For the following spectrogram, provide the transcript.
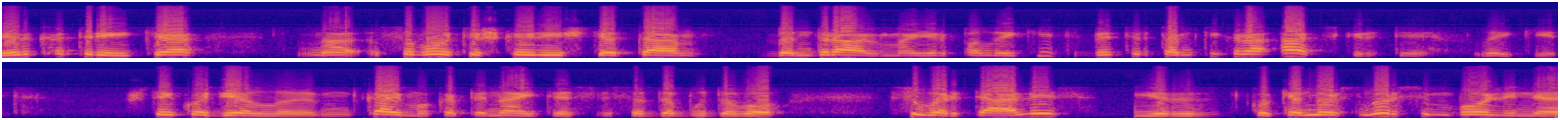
ir kad reikia, na, savotiškai reiškia tą bendravimą ir palaikyti, bet ir tam tikrą atskirtį laikyti. Štai kodėl kaimo kapinaitės visada būdavo su varteliais ir kokią nors nors simbolinę,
